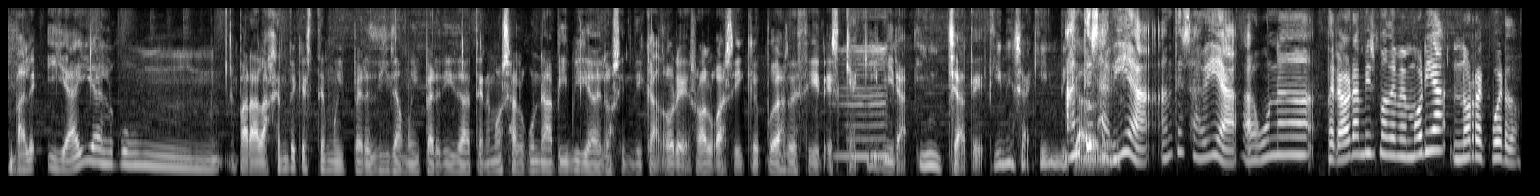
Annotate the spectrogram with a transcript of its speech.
Vale, ¿y hay algún, para la gente que esté muy perdida, muy perdida, tenemos alguna Biblia de los indicadores o algo así que puedas decir, es que aquí, mm. mira, hinchate, tienes aquí indicadores? Antes había, antes había alguna, pero ahora mismo de memoria no recuerdo.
